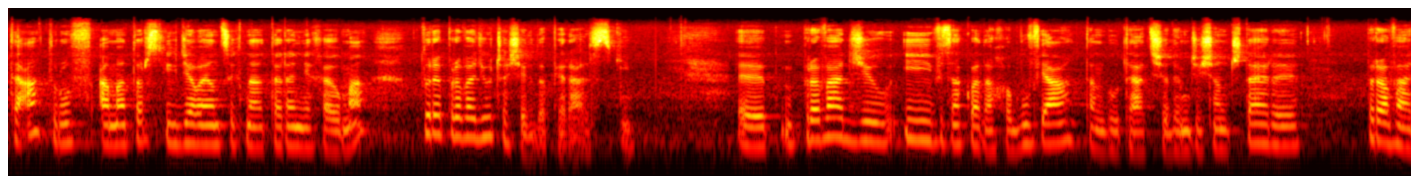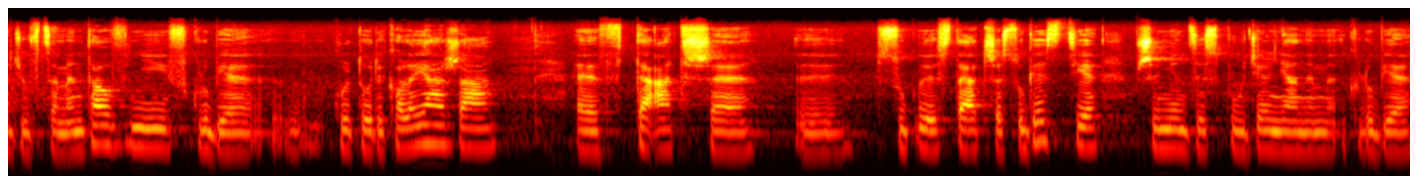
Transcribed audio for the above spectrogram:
teatrów amatorskich działających na terenie Chełma, które prowadził Czesiek Dopieralski. Y, Prowadził i w zakładach obuwia, tam był Teatr 74, prowadził w cementowni, w klubie y, kultury kolejarza, y, w teatrze, y, w teatrze Sugestie przy międzyspółdzielnianym klubie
